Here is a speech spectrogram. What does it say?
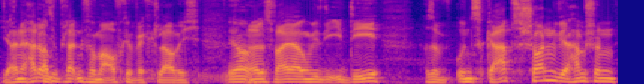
Ja, und er hat auch die Plattenfirma aufgeweckt, glaube ich. Ja. Das war ja irgendwie die Idee. Also uns gab es schon, wir haben schon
